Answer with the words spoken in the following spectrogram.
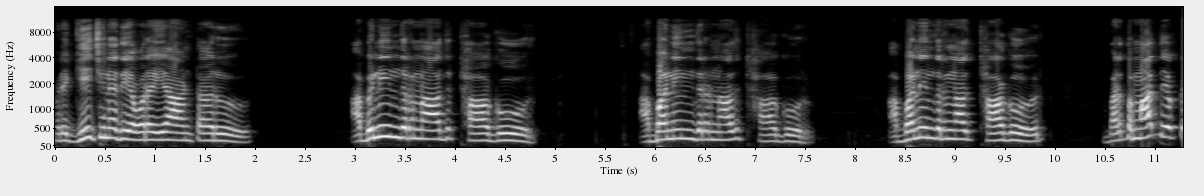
మరి గీచినది ఎవరయ్యా అంటారు? అభినీంద్రనాథ్ ఠాగూర్. అభనీంద్రనాథ్ ఠాగూర్. అభనీంద్రనాథ్ ఠాగూర్ భరతమాత యొక్క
